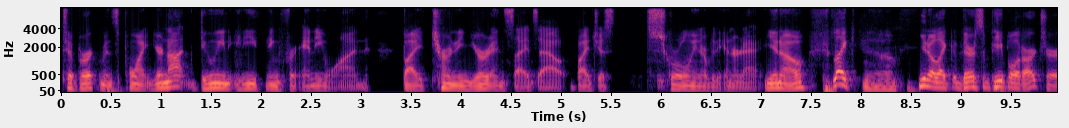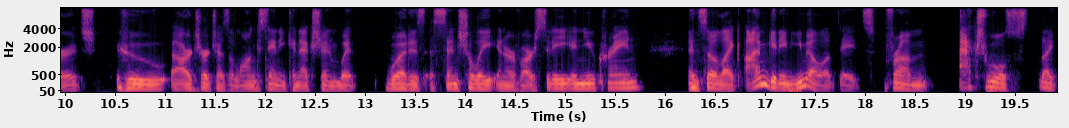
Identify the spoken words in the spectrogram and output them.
to Burkeman's point you're not doing anything for anyone by turning your insides out by just scrolling over the internet you know? Like Yeah. you know like there's some people at our church who our church has a long-standing connection with what is essentially intervarsity in ukraine. And so like i'm getting email updates from actual like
